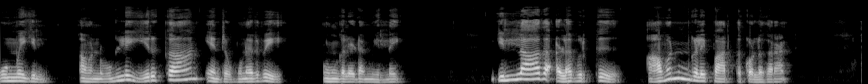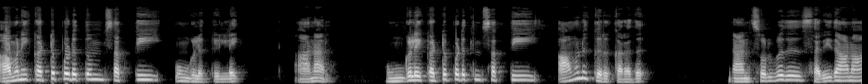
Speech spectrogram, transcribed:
உண்மையில் அவன் உள்ளே இருக்கிறான் என்ற உணர்வே உங்களிடம் இல்லை. இல்லாத அளவிற்கு அவன் உங்களை பார்த்து கொள்கிறான் அவனை கட்டுப்படுத்தும் சக்தி உங்களுக்கு இல்லை ஆனால் உங்களை கட்டுப்படுத்தும் சக்தி அவனுக்கு இருக்கிறது. நான் சொல்வது சரிதானா?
